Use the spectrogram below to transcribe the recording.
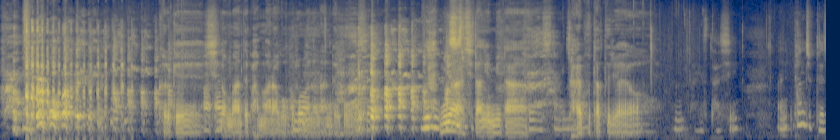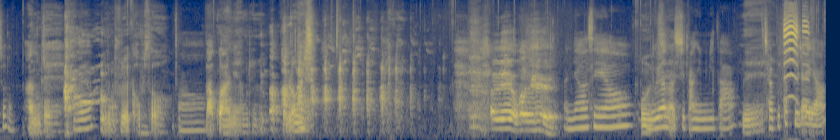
그렇게 아, 신엄마한테 반말하고 그러면 안 되고 무연아 무연한 시당입니다. 시당입니다. 잘 부탁드려요. 음, 알겠어 다시. 아니 편집 되죠? 안 돼. 왜요? 우리 브레이크 없어. 아 맞고 아니야 우리는. 얼렁. 아, 왜, 빨리 해. 안녕하세요. 옳지. 무연아 시당입니다. 네. 잘 부탁드려요.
